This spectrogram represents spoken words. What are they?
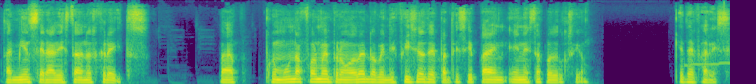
también será listado en los créditos. Como una forma de promover los beneficios de participar en, esta producción. ¿Qué te parece?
